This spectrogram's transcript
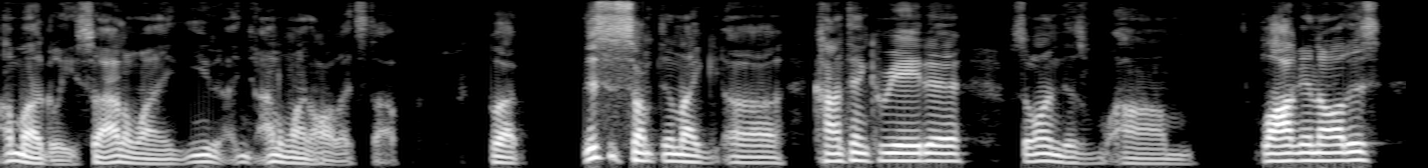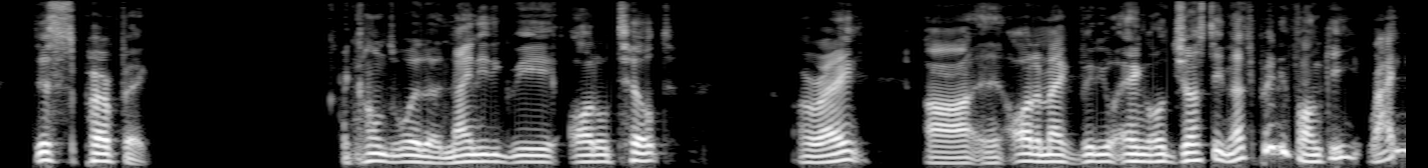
I'm ugly, so I don't want you. I don't want all that stuff. But this is something like uh content creator, someone that's um vlogging all this. This is perfect. It comes with a 90 degree auto tilt. All right. Uh, and automatic video angle adjusting. That's pretty funky, right?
